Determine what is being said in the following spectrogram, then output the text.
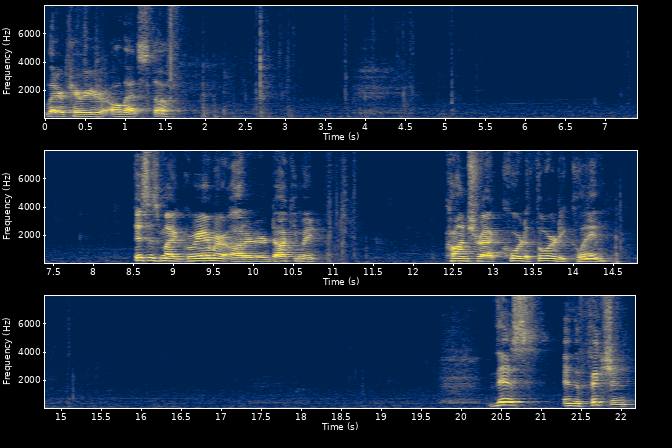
letter carrier, all that stuff. This is my grammar auditor document contract court authority claim. This, in the fiction,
